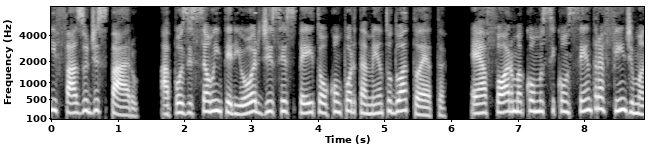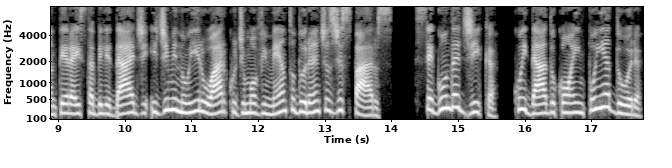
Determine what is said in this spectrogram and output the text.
e faz o disparo. A posição interior diz respeito ao comportamento do atleta. É a forma como se concentra a fim de manter a estabilidade e diminuir o arco de movimento durante os disparos. Segunda dica: cuidado com a empunhadura.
